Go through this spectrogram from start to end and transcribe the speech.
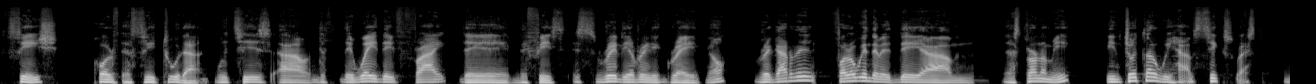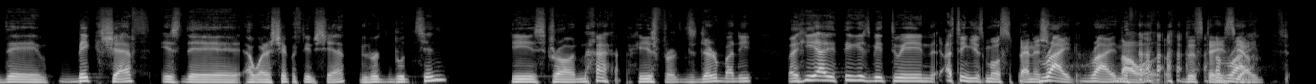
fish called the fritura, which is uh, the, the way they fry the, the fish. It's really, really great. No, regarding following the, the um, gastronomy, in total we have six restaurants. The big chef is the our executive chef, Lutz Bösing. He's from he's from Germany, but he I think is between. I think he's more Spanish. Right, right. Now these days, right. yeah.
